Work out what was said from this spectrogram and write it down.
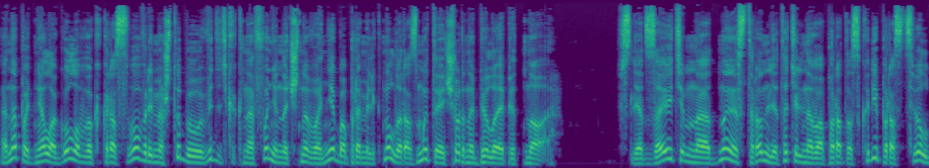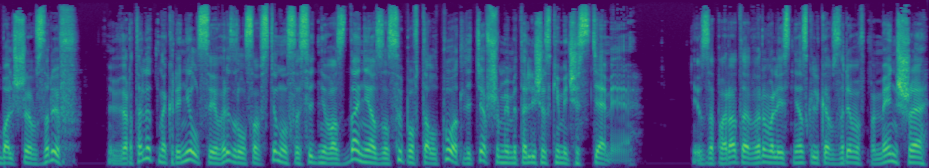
Она подняла голову как раз вовремя, чтобы увидеть, как на фоне ночного неба промелькнуло размытое чёрно белое пятно. Вслед за этим на одной из сторон летательного аппарата скрип расцвел большой взрыв, Вертолет накренился и врезался в стену соседнего здания, засыпав толпу отлетевшими металлическими частями. Из аппарата вырвались несколько взрывов поменьше.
